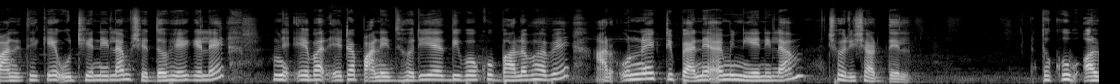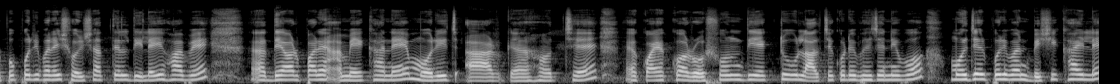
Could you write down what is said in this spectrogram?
পানি থেকে উঠিয়ে নিলাম সেদ্ধ হয়ে গেলে। এবার এটা পানি ঝরিয়ে দিব খুব ভালোভাবে। আর অন্য একটি প্যানে আমি নিয়ে নিলাম সরিষার তেল। তো খুব অল্প পরিমাণে সরিষার তেল দিলেই হবে। দেওয়ার পরে আমি এখানে মরিচ আর হচ্ছে কয়েক রসুন দিয়ে একটু লালচে করে ভেজে নেব। মরিচের পরিমাণ বেশি খাইলে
